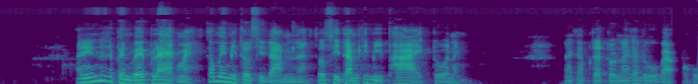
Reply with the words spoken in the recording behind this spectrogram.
ำอันนี้น่าจะเป็นเว็บแรกไหม ก็ไม่มีตัวสีดำนะ ตัวสีดำที่มีผ้าอีกตัวหนึ่งนะครับ แต่ตัวนั้นก็ดูแบบโอ้โห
